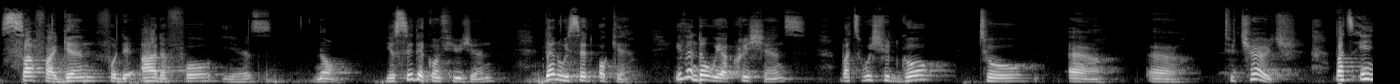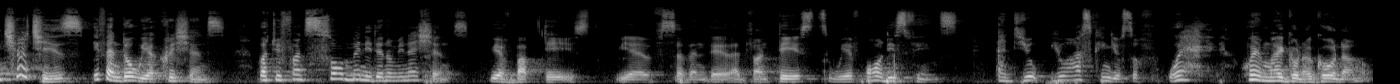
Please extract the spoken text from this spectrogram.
suffer again for the other four years? No. You see the confusion? Then we said, okay, even though we are Christians, but we should go to, uh, uh, to church. But in churches, even though we are Christians, but we find so many denominations. We have Baptists, we have Seventh day Adventists, we have all these things. And you, you're asking yourself, where, where am I gonna go now?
